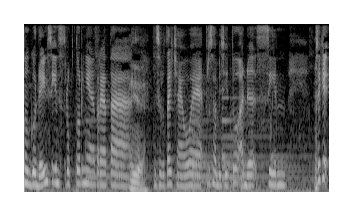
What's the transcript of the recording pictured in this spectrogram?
ngegodain si instrukturnya ternyata. Iya. Instrukturnya cewek. Terus habis itu ada scene maksudnya kayak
